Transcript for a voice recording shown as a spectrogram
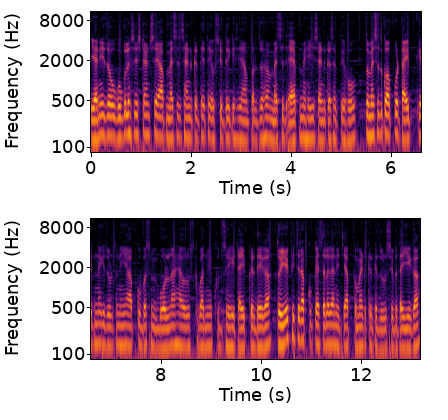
यानी जो गूगल असिस्टेंट से आप मैसेज सेंड करते थे, उसी तरीके से यहाँ पर जो है मैसेज ऐप में ही सेंड कर सकते हो। तो मैसेज को आपको टाइप करने की ज़रूरत नहीं है, आपको बस बोलना है और उसके बाद में खुद से ही टाइप कर देगा। तो ये फीचर आपको कैसा लगा, नीचे आप कमेंट करके ज़रूर से बताइएगा।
